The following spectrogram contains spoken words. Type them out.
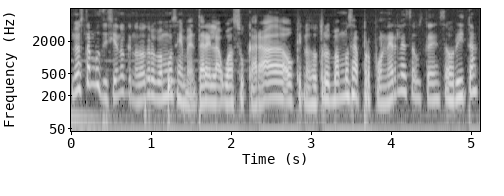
No estamos diciendo que nosotros vamos a inventar el agua azucarada o que nosotros vamos a proponerles a ustedes ahorita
